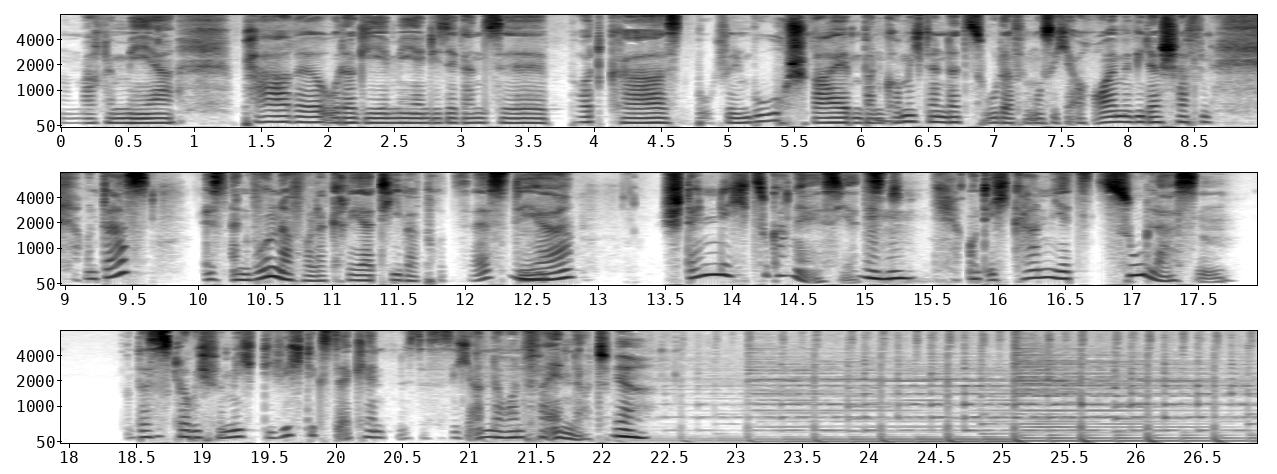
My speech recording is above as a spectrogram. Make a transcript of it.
und mache mehr Paare oder gehe mehr in diese ganze Podcast, Buch, ich will ein Buch schreiben, wann komme ich denn dazu? Dafür muss ich ja auch Räume wieder schaffen. Und das ist ein wundervoller kreativer Prozess, der mhm. ständig zugange ist jetzt. Mhm. Und ich kann jetzt zulassen, und das ist, glaube ich, für mich die wichtigste Erkenntnis, dass es sich andauernd verändert. Ja.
